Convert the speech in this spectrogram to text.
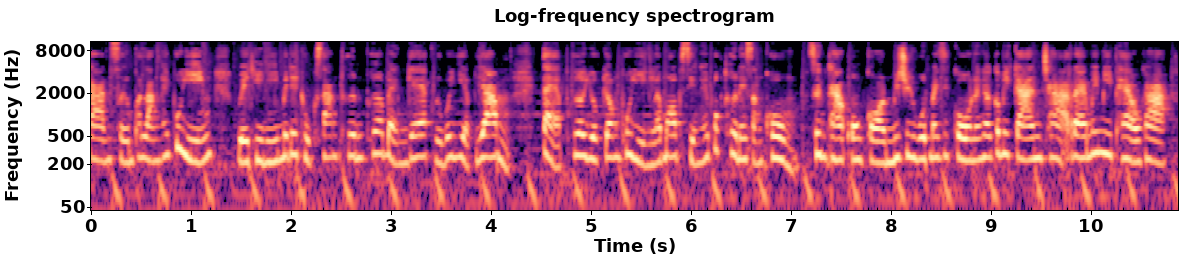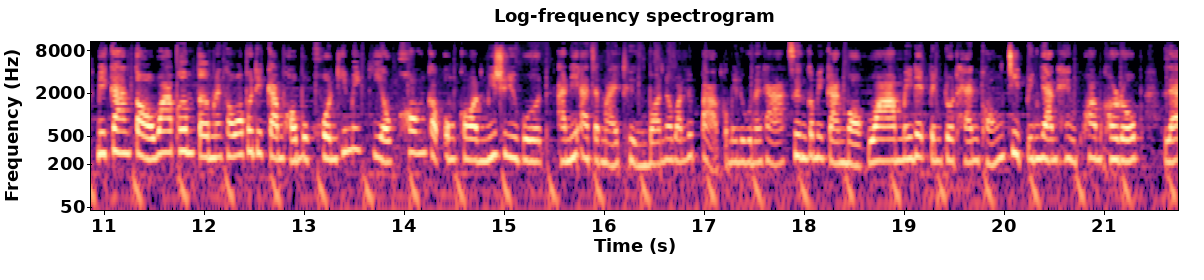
การเสริมพลังให้ผู้หญิง เวทีนี้ไม่ได้ถูกสร้างขึ้นเพื่อแบ่งแยกหรือว่าเหยียบย่ำแต่เพื่อยกย่องผู้หญิงและมอบเสียงให้พวกเธอในสังคม ซึ่งทางองค์กร Miss Universe Mexico นะคะก็มีการฉะแรงไม่มีแผ่วค่ะ มีการต่อว่าเพิ่มเติมนะคะว่าพฤติกรรมของบุคคลที่ไม่เกี่ยวข้องกับองค์กร Miss Universe อันนี้อาจจะหมายถึงบอสนวัตหรือเปล่าก็ไม่รู้นะคะ ซึ่งก็มีการบอกว่าไม่ได้เป็นตัวแทนของจิตวิญญาณแห่งความเคารพ และ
